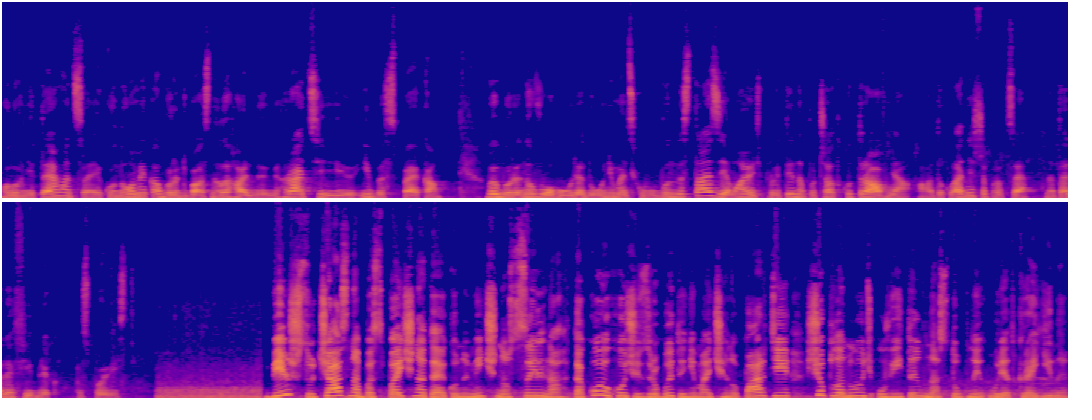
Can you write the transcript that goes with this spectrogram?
Головні теми це економіка, боротьба з нелегальною міграцією і безпека. Вибори нового уряду у німецькому Бундестазі мають пройти на початку травня. А докладніше про це Наталя Фібрік розповість. Більш сучасна, безпечна та економічно сильна. Такою хочуть зробити Німеччину партії, що планують увійти в наступний уряд країни.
